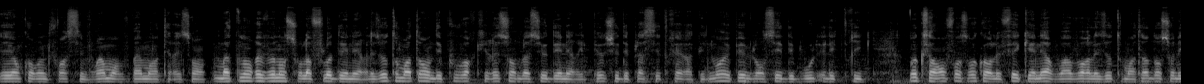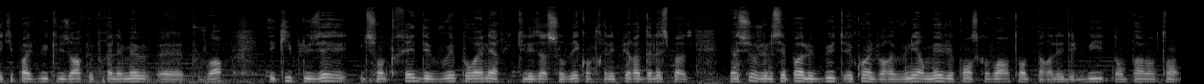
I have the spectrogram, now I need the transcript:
Et encore une fois, c'est vraiment, vraiment intéressant. Maintenant, revenons sur la flotte d'Ener. Les automatons ont des pouvoirs qui ressemblent à ceux d'Ener. Ils peuvent se déplacer très rapidement et peuvent lancer des boules électriques. Donc ça renforce encore le fait qu'Ener va avoir les automatons dans son équipage, vu qu'ils ont à peu près les mêmes euh, pouvoirs. Et qui plus est, ils sont très dévoués pour Ener, qui les a sauvés contre les pirates de l'espace. Bien sûr, je ne sais pas le but et quand il va revenir, mais je pense qu'on va entendre parler de lui dans pas longtemps.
